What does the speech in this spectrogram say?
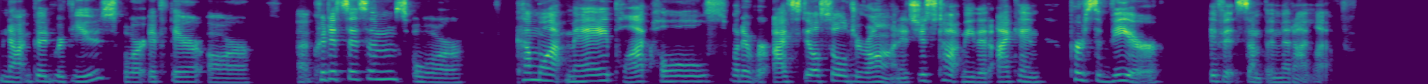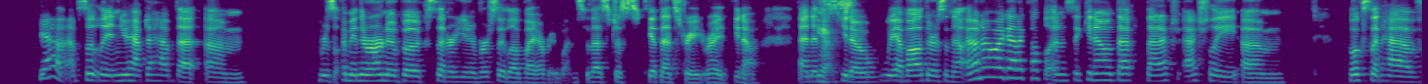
not good reviews or if there are uh, criticisms or come what may, plot holes, whatever, I still soldier on. It's just taught me that I can persevere if it's something that I love. Yeah, absolutely. And you have to have that um I mean, there are no books that are universally loved by everyone. So that's just get that straight, right? You know, and it's, yes. you know, we have authors and they'll, oh no, I got a couple. And it's like, you know, that that actually um books that have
